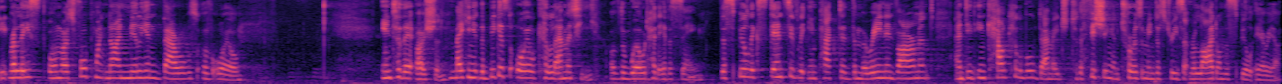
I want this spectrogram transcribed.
it released almost 4.9 million barrels of oil into the ocean, making it the biggest oil calamity of the world had ever seen. The spill extensively impacted the marine environment and did incalculable damage to the fishing and tourism industries that relied on the spill area.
